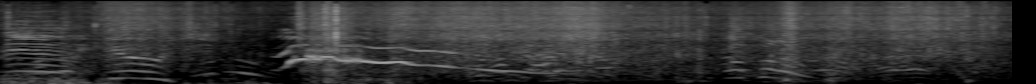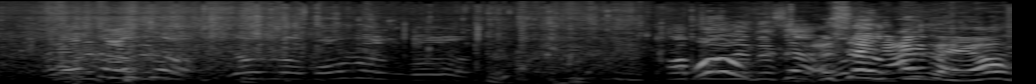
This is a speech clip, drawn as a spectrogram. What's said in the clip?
Bir, iki, üç. Hüseyin ayıp ya.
